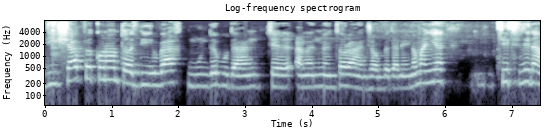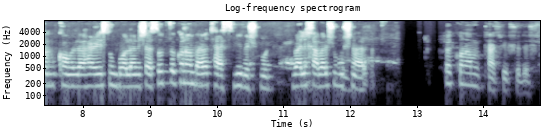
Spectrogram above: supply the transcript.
دیشب فکر کنم تا دیر وقت مونده بودن که امندمنت ها رو انجام بدن اینا. من یه تیتر دیدم کاملا هریس اون بالا نشسته فکر کنم برای تصویبش بود ولی خبرشو گوش ندادم فکر کنم تصویب شدش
